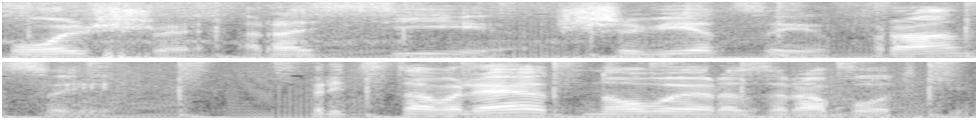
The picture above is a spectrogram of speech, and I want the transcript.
Польши, России, Швеции, Франции представляют новые разработки.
